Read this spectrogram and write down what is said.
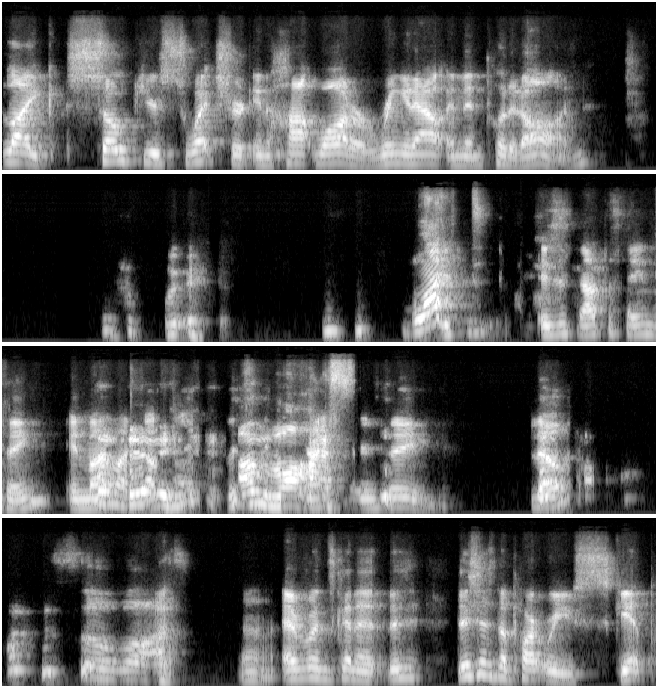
like soak your sweatshirt in hot water, wring it out, and then put it on. What? Is this not the same thing? In my mind, I'm, like, I'm the lost. Same thing. No, I'm so lost. No. everyone's gonna. This, this is the part where you skip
